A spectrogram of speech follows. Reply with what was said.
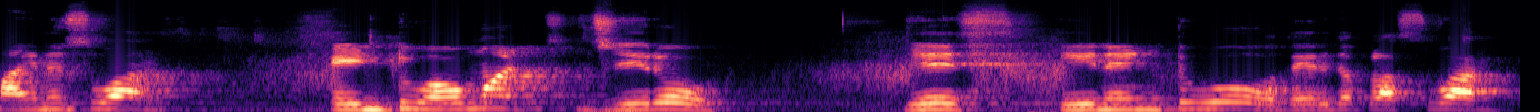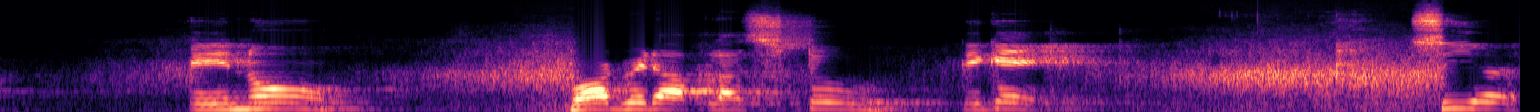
minus 1 into how much 0 yes in n2o there is a plus 1 no what with a plus 2 okay see here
